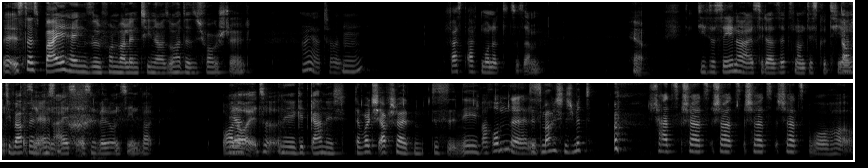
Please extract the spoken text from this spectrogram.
Er ist das Beihängsel von Valentina, so hat er sich vorgestellt. Ah ja, toll. Mhm. Fast acht Monate zusammen. Ja. Diese Szene, als sie da sitzen und diskutieren, Auch die Waffeln dass er essen. kein Eis essen will und sie ihn Oh, Ja. Leute. Nee, geht gar nicht. Da wollte ich abschalten. Das, nee, Warum denn? das mache ich nicht mit. Schatz, Schatz, Schatz, Schatz, Schatz. Wow.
